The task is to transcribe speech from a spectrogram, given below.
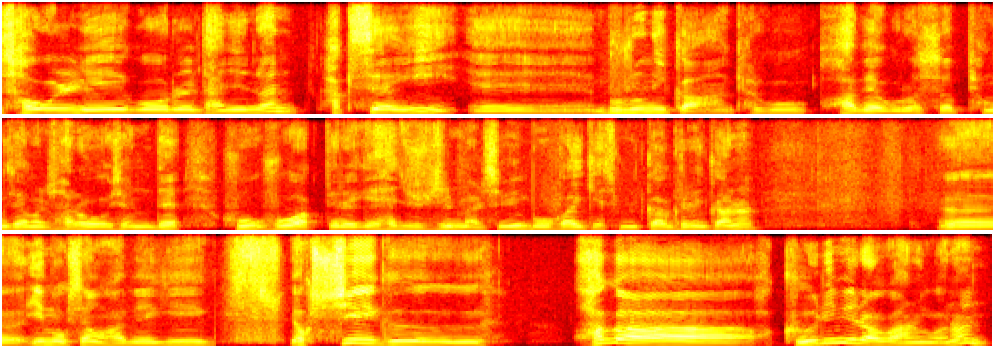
서울 예고를 다니는 학생이 에, 물으니까 결국 화백으로서 평생을 살아오셨는데 후, 후학들에게 해주실 말씀이 뭐가 있겠습니까? 그러니까는 어, 이목상 화백이 역시 그 화가 그림이라고 하는 거는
